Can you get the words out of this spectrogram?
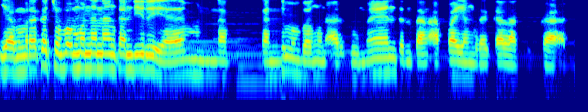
Ya mereka coba menenangkan diri ya, menenangkan diri, membangun argumen tentang apa yang mereka lakukan.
